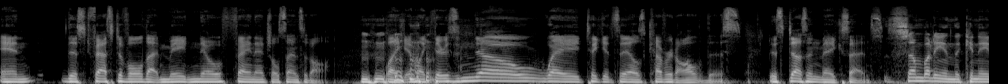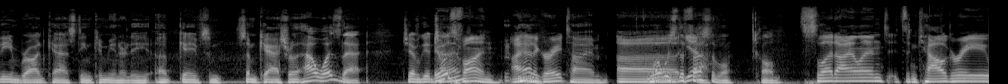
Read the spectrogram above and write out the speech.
and this festival that made no financial sense at all. like and like there's no way ticket sales covered all of this. This doesn't make sense. Somebody in the Canadian broadcasting community uh, gave some some cash for that. How was that? Did you have a good time? It was fun. I had a great time. Uh, What was the yeah. festival called? Sled Island. It's in Calgary.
